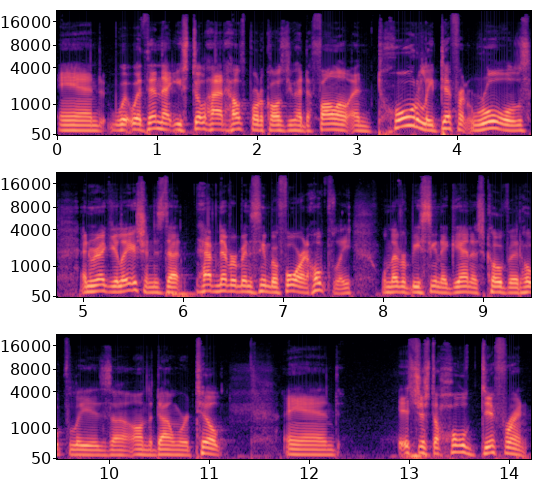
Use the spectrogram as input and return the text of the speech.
And w- within that, you still had health protocols you had to follow and totally different rules and regulations that have never been seen before and hopefully will never be seen again as COVID hopefully is uh, on the downward tilt. And it's just a whole different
